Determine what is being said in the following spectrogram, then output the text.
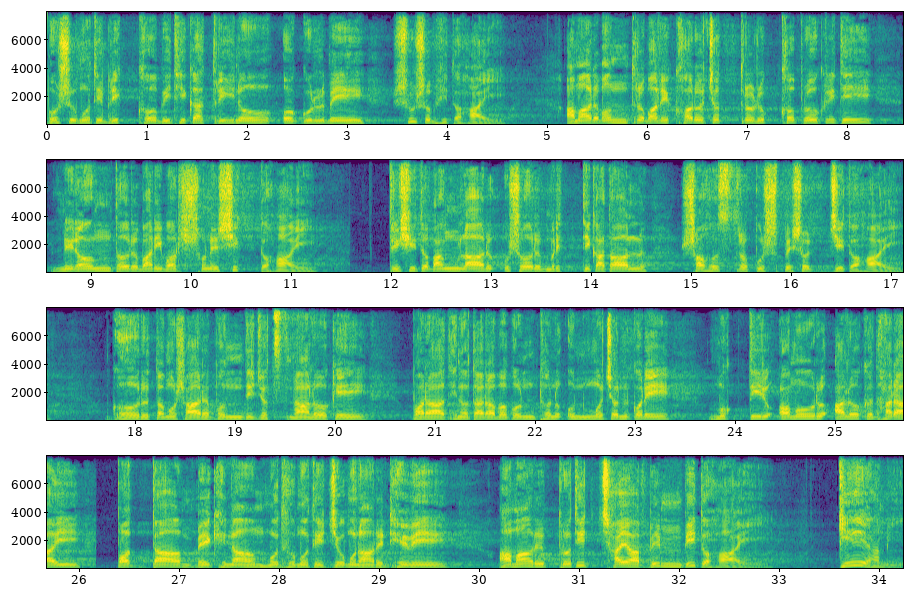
বসুমতী বৃক্ষ বিথিকা তৃণ ও গুল্মে সুশোভিত হয়। আমার মন্ত্র বলে খরচত্র রুক্ষ প্রকৃতি নিরন্তর বাড়ি বর্ষণে সিক্ত হয়। তৃষিত বাংলার উসর মৃত্তিকাতল সহস্র পুষ্পে সজ্জিত হয়। ঘোর তমসার বন্দি জ্যোৎস্নালোকে পরাধীনতার অবগুণ্ঠন উন্মোচন করে মুক্তির অমর আলোক ধারাই পদ্মা, মেঘনা, মধুমতি যমুনার ঢেউয়ে আমার প্রতিচ্ছায়া বিম্বিত হয়। কে আমি?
